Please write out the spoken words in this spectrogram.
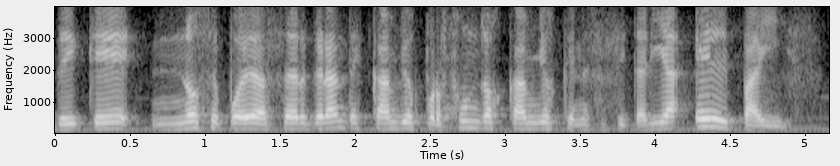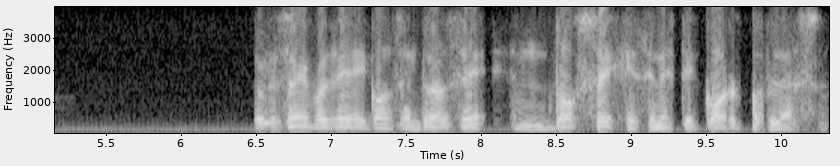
de que no se puede hacer grandes cambios, profundos cambios que necesitaría el país? Porque eso me parece que concentrarse en dos ejes en este corto plazo.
